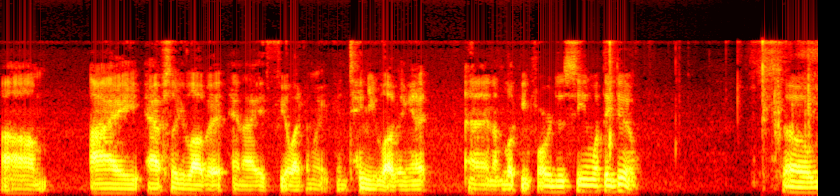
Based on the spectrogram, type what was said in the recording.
Um, I absolutely love it, and I feel like I'm going to continue loving it, and I'm looking forward to seeing what they do. So,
